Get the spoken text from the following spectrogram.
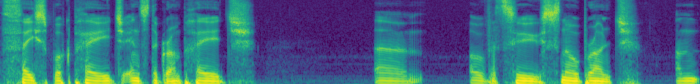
Facebook page, Instagram page, um, over to Snow Branch, and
